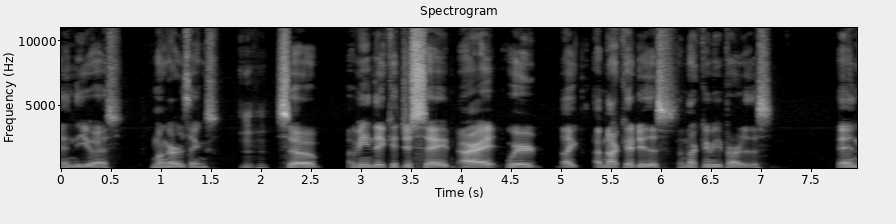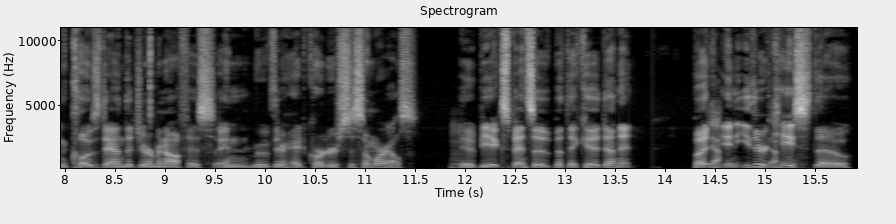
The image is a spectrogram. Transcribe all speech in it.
and the US, among other things. Mhm. So, I mean, they could just say, "All right, we're like, I'm not going to do this. I'm not going to be part of this," and close down the German office and move their headquarters to somewhere else. Hmm. It would be expensive, but they could have done it. But Yeah, in either definitely. case, though,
